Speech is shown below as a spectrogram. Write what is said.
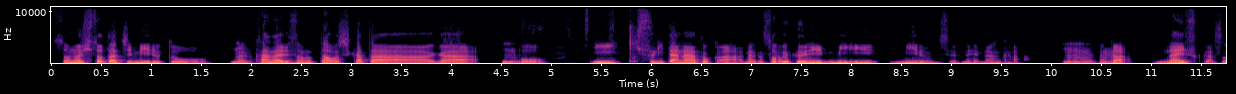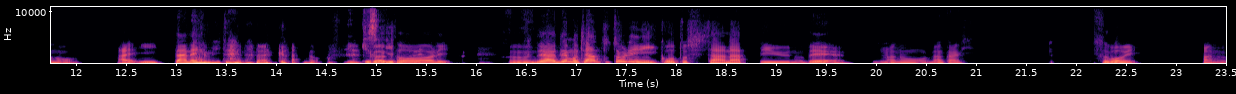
その人たち見ると、うんなんかかなりその倒し方が、うん。こう、行き過ぎたなとか、なんかそういうふうに見見るんですよね。なんか、うん。なんか、ないですか？その、あ、行ったね、みたいな、なんかあの、うん、行き過ぎたね。通り、うん。で、でもちゃんと取りに行こうとしたなっていうので、うん。あの、なんか、すごい、あの、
